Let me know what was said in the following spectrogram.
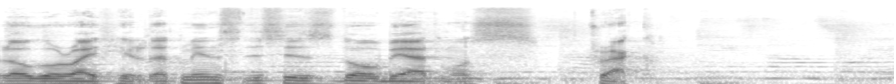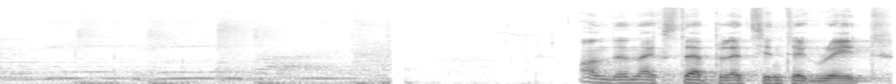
logo right here. That means this is Dolby Atmos track. On the next step, let's integrate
